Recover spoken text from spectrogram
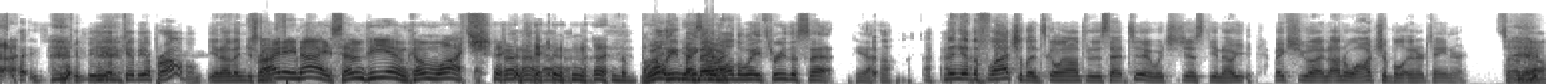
It could be it could be a problem, you know. Then you start Friday night, 7 p.m. Come watch. the will he make it all the way through the set yeah then you have the flatulence going on through the set too, which just you know makes you an unwatchable entertainer. So yeah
